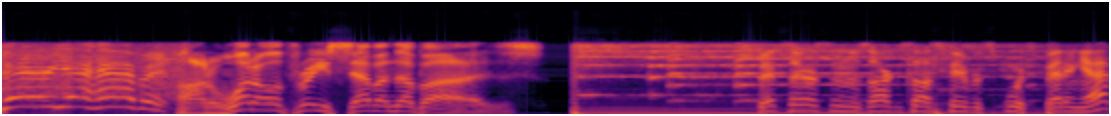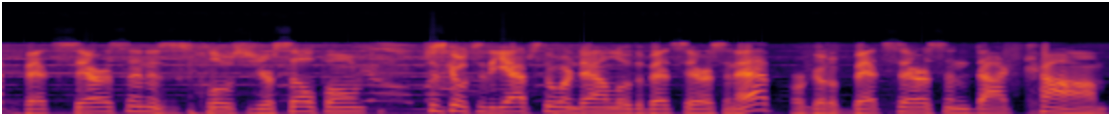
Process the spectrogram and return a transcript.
there you have it. On 1037 The Buzz. Bet Saracen is Arkansas's favorite sports betting app. Bet Saracen is as close as your cell phone. Just go to the App Store and download the Bet Saracen app or go to betsaracen.com.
